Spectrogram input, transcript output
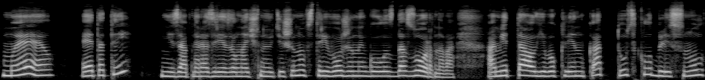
«Мэл, это ты?» Внезапно разрезал ночную тишину встревоженный голос дозорного, а металл его клинка тускло блеснул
